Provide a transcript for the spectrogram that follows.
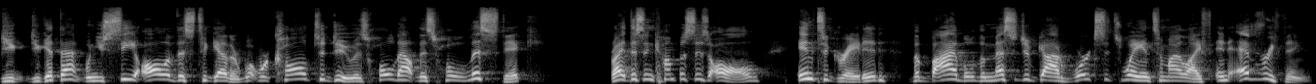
Do you, do you, get that? When you see all of this together, what we're called to do is hold out this holistic, right? This encompasses all, integrated. The Bible, the message of God works its way into my life in everything.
